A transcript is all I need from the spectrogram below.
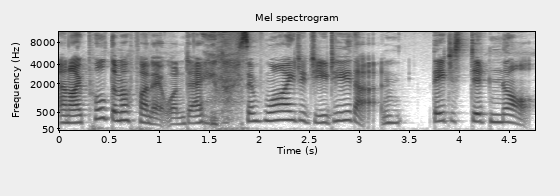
And I pulled them up on it one day and I said, Why did you do that? And they just did not.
